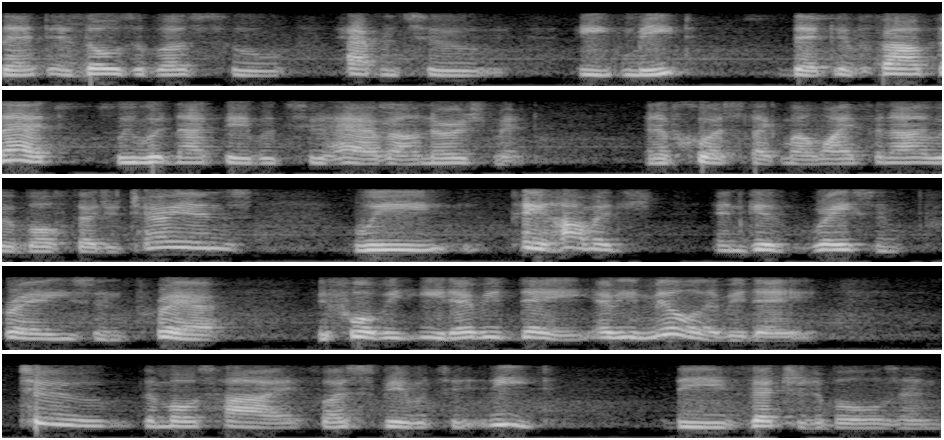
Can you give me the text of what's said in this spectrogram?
that uh, those of us who happen to eat meat, that without that, we would not be able to have our nourishment. And of course, like my wife and I, we're both vegetarians. We pay homage and give grace and praise and prayer before we eat every day, every meal every day, to the Most High for us to be able to eat the vegetables and,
